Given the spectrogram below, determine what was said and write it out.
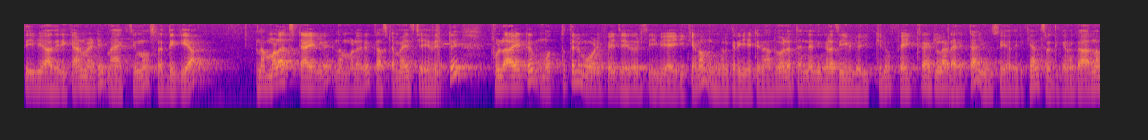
സി വി ആതിരിക്കാൻ വേണ്ടി മാക്സിമം ശ്രദ്ധിക്കുക. നമ്മളെ സ്റ്റൈലിൽ നമ്മളൊരു കസ്റ്റമൈസ് ചെയ്തിട്ട് ഫുള്ളായിട്ട് മൊത്തത്തിൽ മോഡിഫൈ ചെയ്ത ഒരു സി വി ആയിരിക്കണം നിങ്ങൾ ക്രിയേറ്റ് ചെയ്യുന്നത്. അതുപോലെ തന്നെ നിങ്ങളുടെ സി വിയിൽ ഒരിക്കലും ഫേക്ക് ആയിട്ടുള്ള ഡാറ്റ യൂസ് ചെയ്യാതിരിക്കാൻ ശ്രദ്ധിക്കണം. കാരണം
